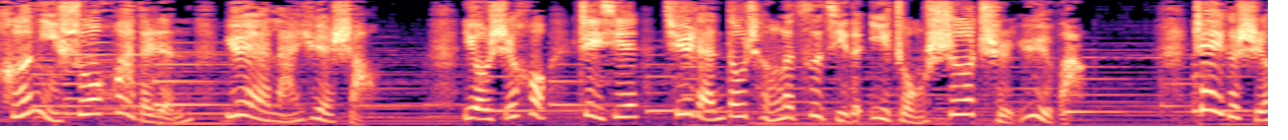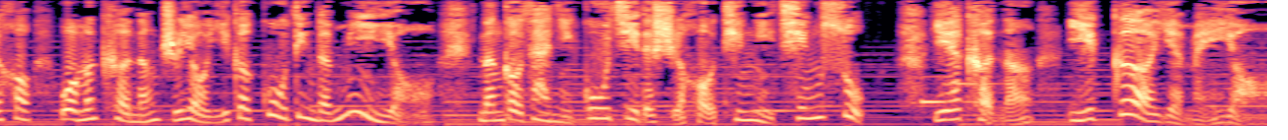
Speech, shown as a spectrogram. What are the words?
和你说话的人越来越少。有时候，这些居然都成了自己的一种奢侈欲望。这个时候，我们可能只有一个固定的密友，能够在你孤寂的时候听你倾诉，也可能一个也没有。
